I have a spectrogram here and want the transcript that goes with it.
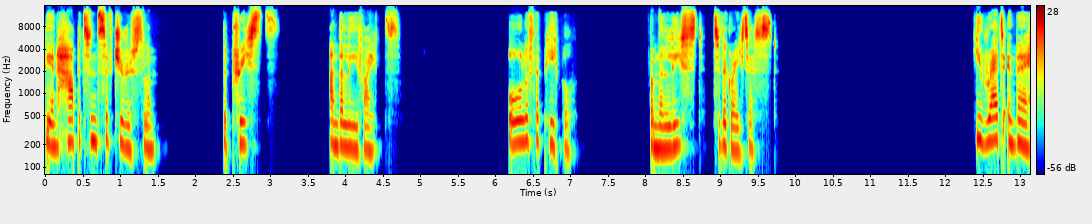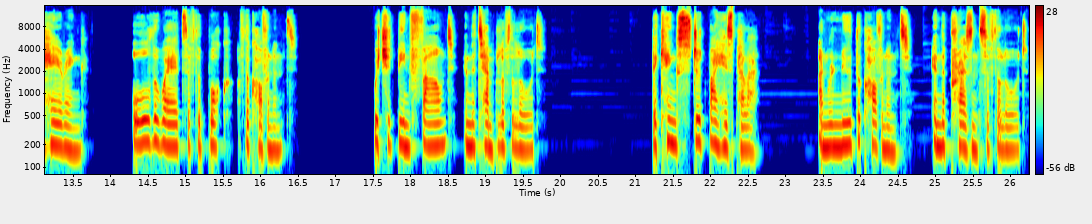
the inhabitants of Jerusalem, the priests, and the Levites. All of the people, from the least to the greatest. He read in their hearing all the words of the book of the covenant, which had been found in the temple of the Lord. The king stood by his pillar and renewed the covenant in the presence of the Lord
